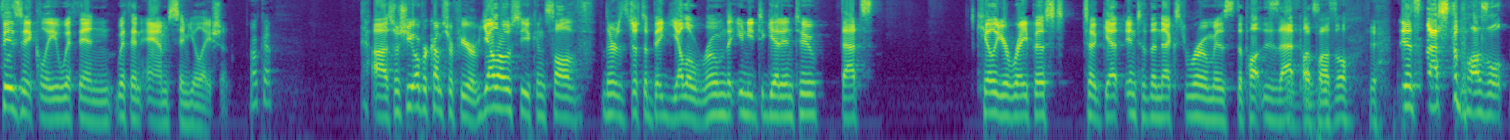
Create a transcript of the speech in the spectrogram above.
physically within within am simulation Okay. uh, so she overcomes her fear of yellow so you can solve there's just a big yellow room that you need to get into that's kill your rapist to get into the next room is the pu- is that The puzzle puzzle. Yeah. it's that's the puzzle.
